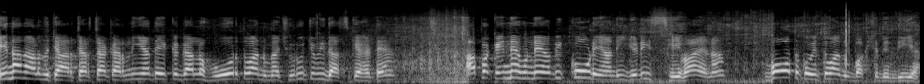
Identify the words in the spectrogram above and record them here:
ਇਹਨਾਂ ਨਾਲ ਵਿਚਾਰ ਚਰਚਾ ਕਰਨੀ ਹੈ ਤੇ ਇੱਕ ਗੱਲ ਹੋਰ ਤੁਹਾਨੂੰ ਮੈਂ ਸ਼ੁਰੂ ਚ ਵੀ ਦੱਸ ਕੇ ਹਟਿਆ। ਆਪਾਂ ਕਹਿੰਦੇ ਹੁੰਨੇ ਆ ਵੀ ਘੋੜਿਆਂ ਦੀ ਜਿਹੜੀ ਸੇਵਾ ਹੈ ਨਾ, ਬਹੁਤ ਕੋਈ ਤੁਹਾਨੂੰ ਬਖਸ਼ ਦਿੰਦੀ ਆ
